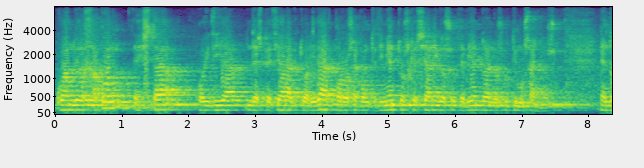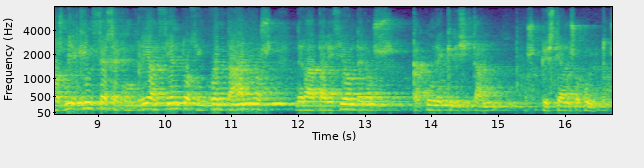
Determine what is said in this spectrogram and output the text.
cuando el Japón está hoy día de especial actualidad por los acontecimientos que se han ido sucediendo en los últimos años. En 2015 se cumplían 150 años de la aparición de los Kakure Krishitan, los cristianos ocultos.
